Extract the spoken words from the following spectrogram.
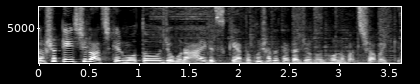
দর্শক, এই ছিল আজকের মতো যমুনা আইডেসকে এতক্ষণ সাথে থাকার জন্য ধন্যবাদ সবাইকে।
